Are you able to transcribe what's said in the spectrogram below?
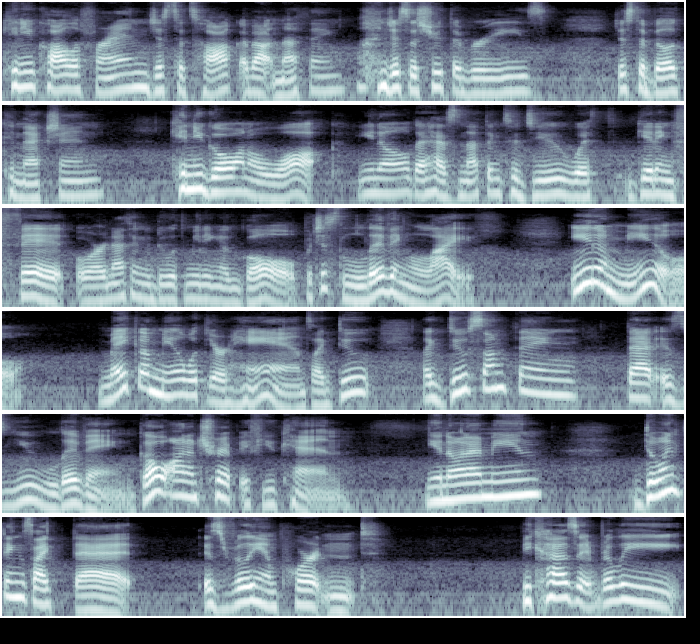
can you call a friend just to talk about nothing, just to shoot the breeze, just to build connection? Can you go on a walk, you know, that has nothing to do with getting fit or nothing to do with meeting a goal, but just living life? eat a meal. Make a meal with your hands. Like do like do something that is you living. Go on a trip if you can. You know what i mean? Doing things like that is really important because it really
